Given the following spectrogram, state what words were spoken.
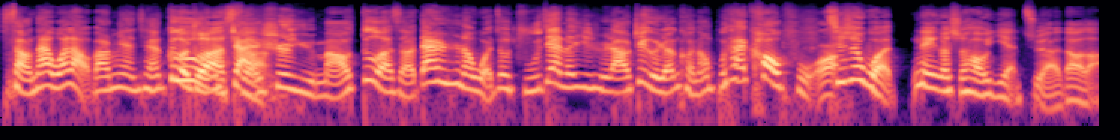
想在我老伴儿面前各种展示羽毛嘚瑟，但是呢，我就逐渐的意识到这个人可能不太靠谱。其实我那个时候也觉得了，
